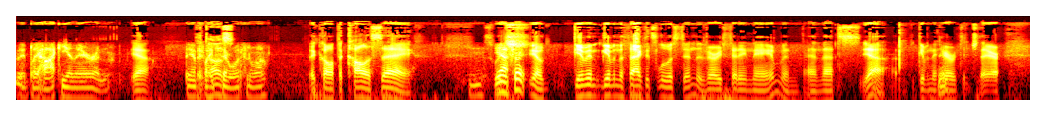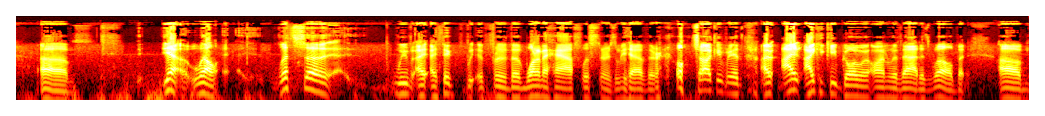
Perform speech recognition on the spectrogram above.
they play hockey in there, and yeah, they have fights there once in a while. They call it the Colisee. Mhm. Which, Yeah, that's right. You know, given given the fact it's Lewiston, a very fitting name, and and that's yeah, given the Yeah. heritage there. Um, yeah, well, let's. Uh, we've I, I think we, for the one and a half listeners we have there, college hockey fans, I, I I could keep going on with that as well, but. Um,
